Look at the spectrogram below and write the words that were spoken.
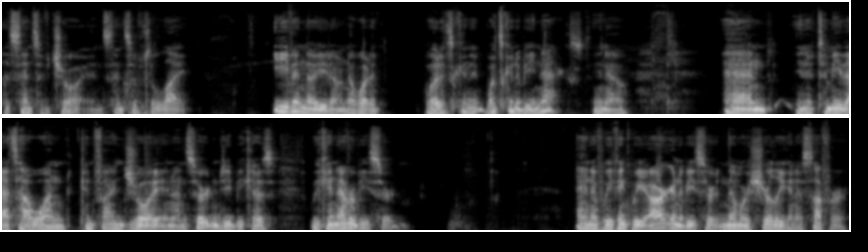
a sense of joy and sense of delight, even though you don't know what it, what it's going to, what's going to be next, you know? And, you know, to me, that's how one can find joy in uncertainty because we can never be certain. And if we think we are going to be certain, then we're surely going to suffer,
